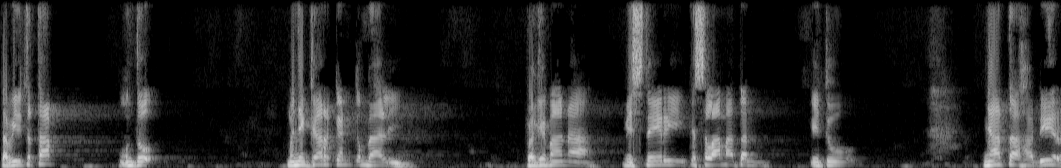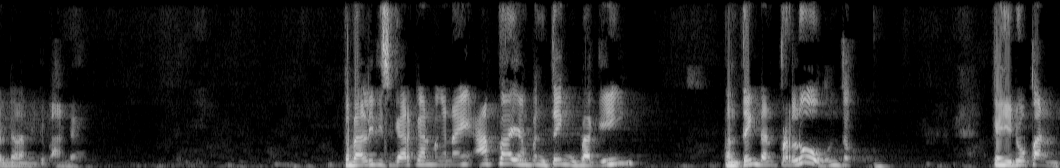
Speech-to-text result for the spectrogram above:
tapi tetap untuk menyegarkan kembali bagaimana misteri keselamatan itu nyata hadir dalam hidup Anda. Kembali disegarkan mengenai apa yang penting bagi penting dan perlu untuk kehidupan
